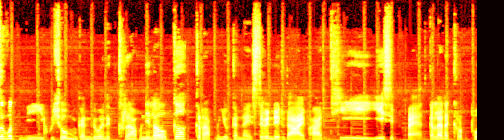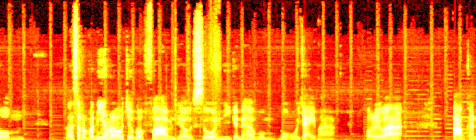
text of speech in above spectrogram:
สวัสดีผู้ชมกันด้วยนะครับ วันนี้เราก็กลับมาอยู่กันใน Seven Day to Die พาร์ทที่ 28 กันแล้วนะครับผมสำหรับวันนี้เราจะมาฟาร์มแถวโซนนี้กันนะครับผมโอ้โหใหญ่มาก บอกเลยว่าฟาร์มกัน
